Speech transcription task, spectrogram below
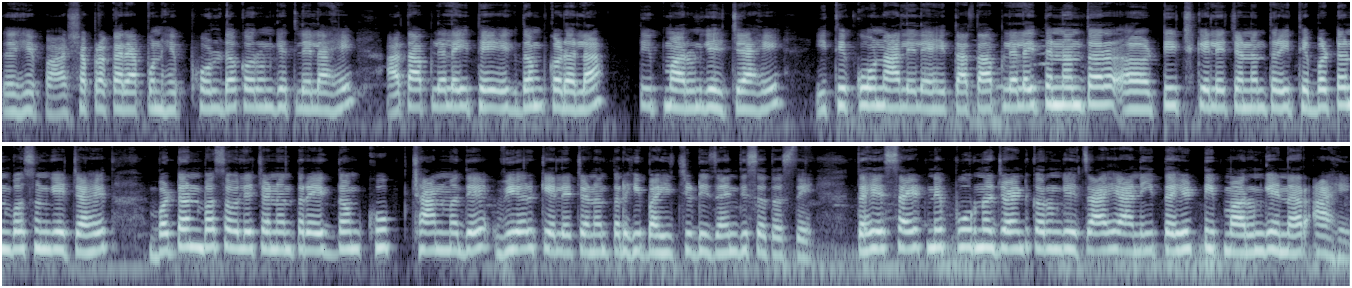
तर हे पहा अशा प्रकारे आपण हे फोल्ड करून घेतलेलं आहे. आता आपल्याला इथे एकदम कडला टीप मारून घ्यायचे आहे. इथे कोण आलेले आहेत? आता आपल्याला इथे नंतर टीच केल्याच्यानंतर इथे बटन बसून घ्यायचे आहेत. बटन बसवल्याच्या नंतर एकदम खूप छानमध्ये वेअर केल्याच्यानंतर ही बाहीची डिझाईन दिसत असते. तर हे साईडने पूर्ण जॉईंट करून घ्यायचं आहे आणि इथं हे टीप मारून घेणार आहे.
